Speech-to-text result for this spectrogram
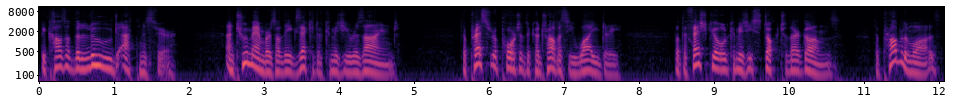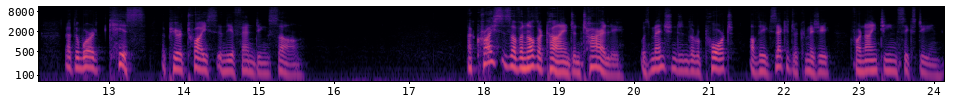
because of the lewd atmosphere, and two members of the executive committee resigned. The press reported the controversy widely, but the Ceoil Committee stuck to their guns. The problem was that the word kiss appeared twice in the offending song. A crisis of another kind entirely was mentioned in the report of the Executive Committee for 1916.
